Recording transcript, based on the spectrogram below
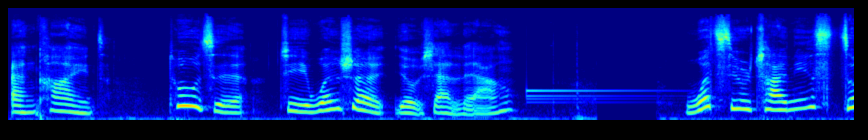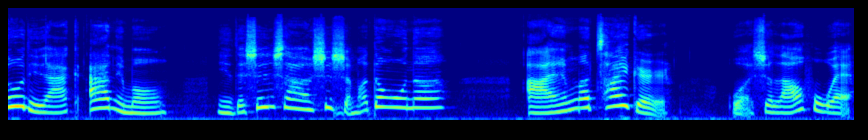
and kind. 兔子既温顺又善良。What's your Chinese zodiac animal? 你的生肖是什么动物呢？I'm a tiger，我是老虎诶。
